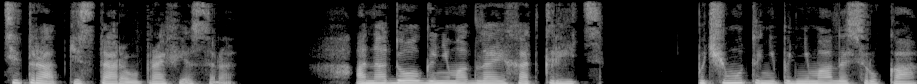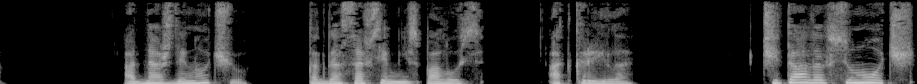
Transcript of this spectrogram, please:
тетрадки старого профессора. Она долго не могла их открыть. Почему-то не поднималась рука. Однажды ночью, когда совсем не спалось, открыла. Читала всю ночь,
